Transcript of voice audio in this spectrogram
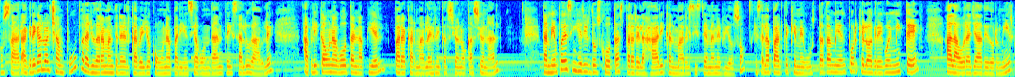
usar, agrégalo al champú para ayudar a mantener el cabello con una apariencia abundante y saludable. Aplica una gota en la piel para calmar la irritación ocasional. También puedes ingerir dos gotas para relajar y calmar el sistema nervioso. Esa es la parte que me gusta también porque lo agrego en mi té a la hora ya de dormir.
